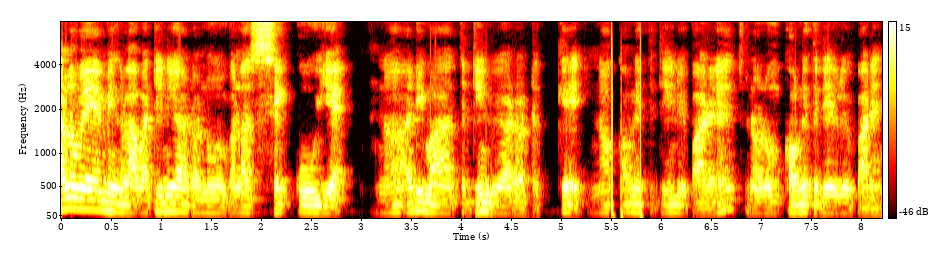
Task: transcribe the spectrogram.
အားလုံးပဲမင်္ဂလာပါဒီနေ့ကတော့နိုဝင်ဘာလ16ရက်เนาะအဲ့ဒီမှာတည်င်းတွေကတော့တကယ်เนาะကောင်းတဲ့တည်င်းတွေပါတယ်ကျွန်တော်တို့မကောင်းတဲ့တည်င်းတွေပါတယ်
